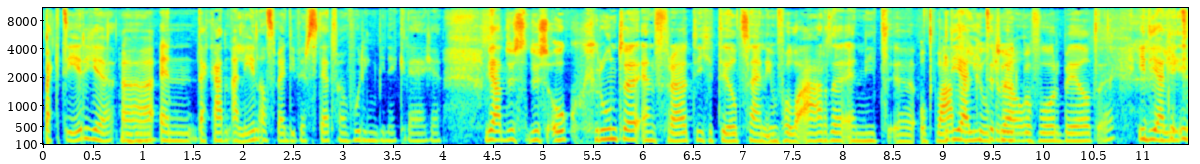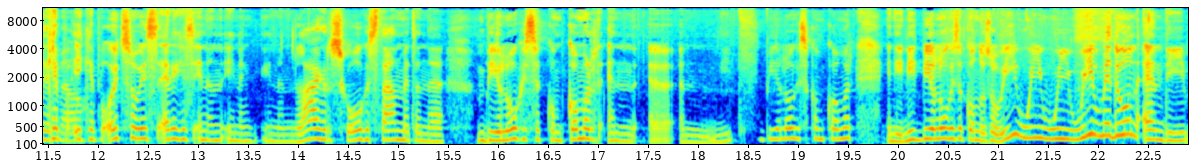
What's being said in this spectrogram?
bacteriën. Mm -hmm. En dat gaat alleen als wij diversiteit van voeding binnenkrijgen. Ja, dus, dus ook groenten en fruit die geteeld zijn in volle aarde en niet uh, op watercultuur bijvoorbeeld. Hè. Idealiter ik, ik, heb, wel. ik heb ooit zo eens ergens in een, in een, in een lagere school gestaan met een, uh, een biologische komkommer en een niet-biologische komkommer. En die niet-biologische konden zo wie, wie, wie, wie mee doen en die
